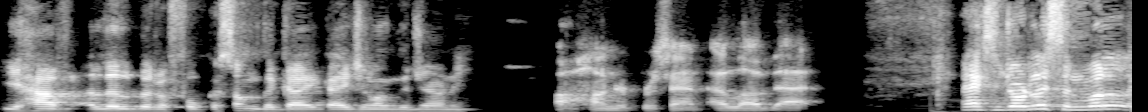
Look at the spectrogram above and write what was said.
you have a little bit of focus, something to guide, guide you along the journey. A hundred percent. I love that. Excellent, Jordan. Listen, well,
